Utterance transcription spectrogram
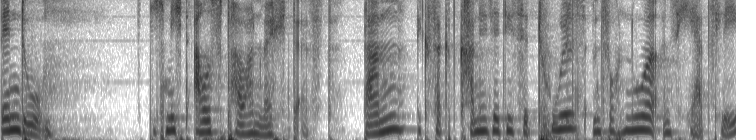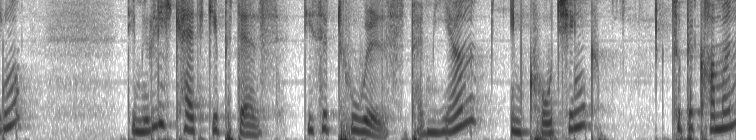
wenn du dich nicht auspowern möchtest, dann, wie gesagt, kann ich dir diese Tools einfach nur ans Herz legen. Die Möglichkeit gibt es, diese Tools bei mir im Coaching zu bekommen.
